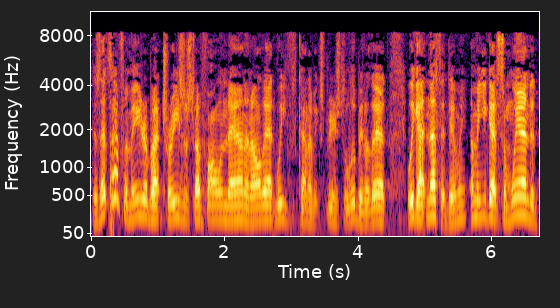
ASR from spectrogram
Does that sound familiar about trees and stuff falling down and all that? We've kind of experienced a little bit of that. We got nothing, didn't we? I mean, you got some wind and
